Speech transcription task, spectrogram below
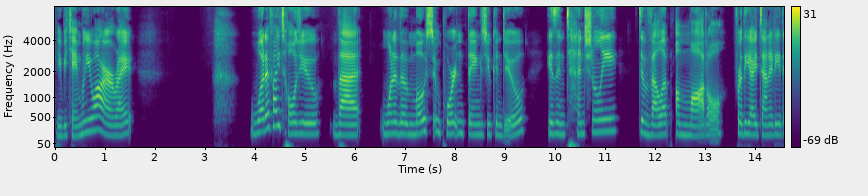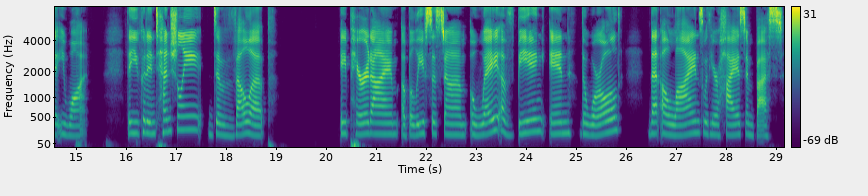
you became who you are, right? What if I told you that one of the most important things you can do is intentionally develop a model for the identity that you want? That you could intentionally develop a paradigm, a belief system, a way of being in the world that aligns with your highest and best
